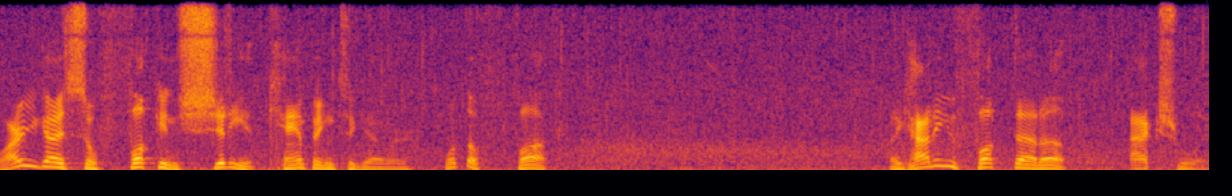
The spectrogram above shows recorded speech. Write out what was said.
Why are you guys so fucking shitty at camping together? What the fuck? Like, how do you fuck that up, actually?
